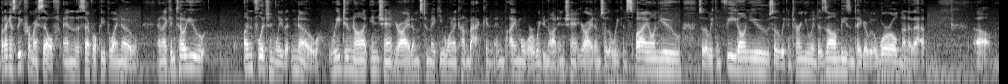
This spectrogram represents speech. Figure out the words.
But I can speak for myself and the several people I know, and I can tell you unflinchingly that no, we do not enchant your items to make you want to come back and, and buy more. We do not enchant your items so that we can spy on you, so that we can feed on you, so that we can turn you into zombies and take over the world. None of that. Um,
